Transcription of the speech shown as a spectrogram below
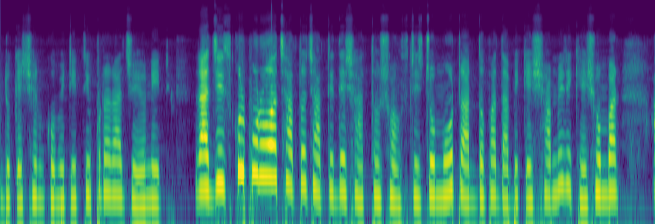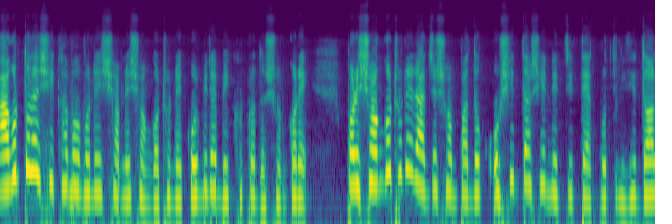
education committee Tripura রাজ্য ইউনিট। রাজ্যে স্কুল পড়ুয়া ছাত্রছাত্রীদের স্বার্থ সংশ্লিষ্ট মোট আট দফা দাবিকে সামনে রেখে সোমবার আগরতলা শিক্ষা ভবনের সামনে সংগঠনের কর্মীরা বিক্ষোভ প্রদর্শন করে। পরে সংগঠনের রাজ্য সম্পাদক অসিত দাসের নেতৃত্বে এক প্রতিনিধি দল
